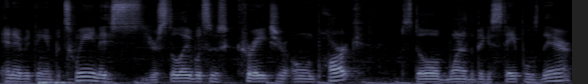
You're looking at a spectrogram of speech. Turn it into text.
and everything in between. It's, you're still able to create your own park, still one of the biggest staples there.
